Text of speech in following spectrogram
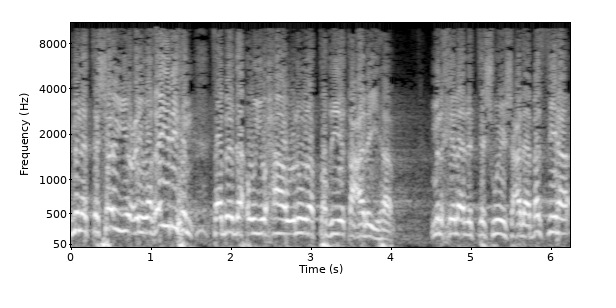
من التشيع وغيرهم فبدأوا يحاولون التضييق عليها من خلال التشويش على بثها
